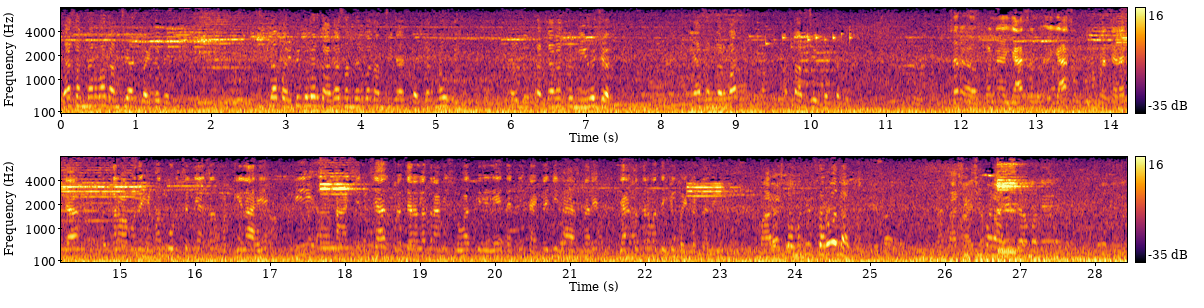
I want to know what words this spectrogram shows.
या संदर्भात आमची आज बैठक होती. कुठल्या पर्टिक्युलर जागा संदर्भात आमची आज बैठक नव्हती. परंतु प्रचाराचं नियोजन या संदर्भात आता आमची एक बैठक होती. सर पण या सं या संपूर्ण प्रचाराच्या संदर्भामध्ये हेमंत गोडसेंनी असं म्हटलेलं आहे की नाशिकच्या प्रचाराला तर आम्ही सुरुवात केलेली आहे. त्याची स्ट्रॅटेजी काय असणार आहे? या संदर्भात देखील बैठक झाली. महाराष्ट्रामध्ये सर्व जागा. नाशिकची पण आहे त्यामध्ये.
